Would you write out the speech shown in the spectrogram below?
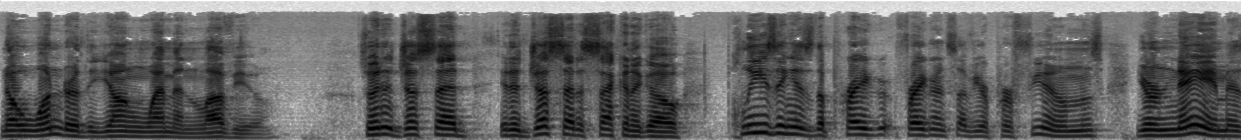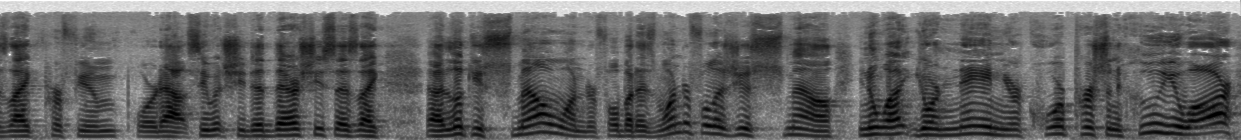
No wonder the young women love you. So it had just said, it had just said a second ago, pleasing is the fragrance of your perfumes. Your name is like perfume poured out. See what she did there? She says, like, uh, look, you smell wonderful, but as wonderful as you smell, you know what? Your name, your core person, who you are,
